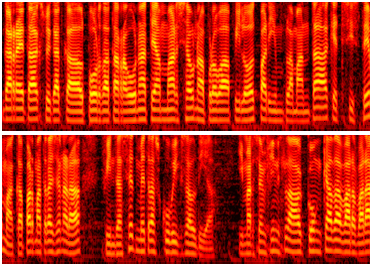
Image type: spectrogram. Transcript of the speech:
Garreta ha explicat que el Port de Tarragona té en marxa una prova pilot per implementar aquest sistema que permetrà generar fins a 7 metres cúbics al dia. I marxem fins la Conca de Barberà,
